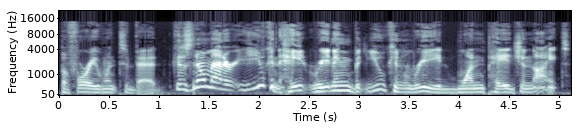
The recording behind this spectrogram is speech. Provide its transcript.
before he went to bed. Because no matter, you can hate reading, but you can read one page a night.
